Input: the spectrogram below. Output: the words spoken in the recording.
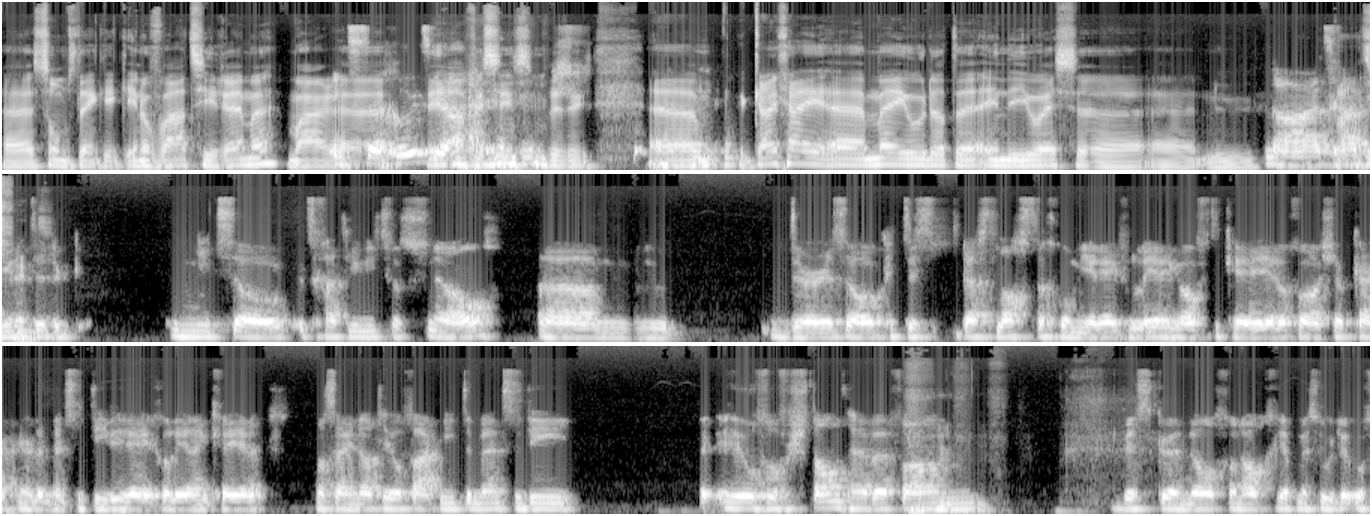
Uh, soms denk ik innovatie remmen. Maar, is dat goed? Ja, ja precies. precies. Um, krijg jij mee hoe dat in de US nu Nou, het gaat hier natuurlijk niet zo, het gaat hier niet zo snel. Um, er is ook, het is best lastig om je regulering over te creëren. Voor als je kijkt naar de mensen die die regulering creëren, dan zijn dat heel vaak niet de mensen die heel veel verstand hebben van wiskunde of van algoritmes, hoe,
